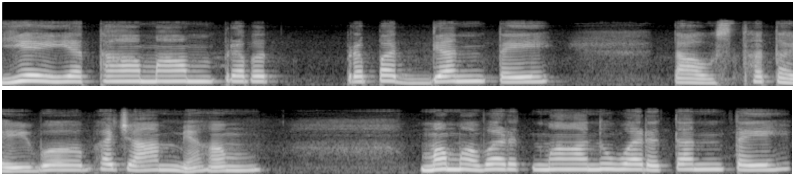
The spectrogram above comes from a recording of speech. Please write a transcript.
ये यथा माँ प्रप, प्रपद्यन्ते तांस्तथैव भजाम्यहं मम वर्त्मानुवर्तन्ते,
